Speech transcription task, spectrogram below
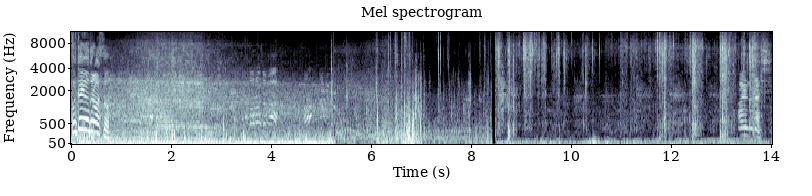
컨테이너 들어갔어. 떨어져봐. 어? 아 힘들다 씨.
